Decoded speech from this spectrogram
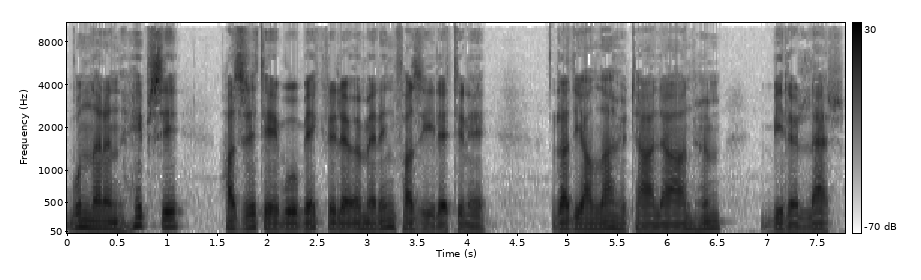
Bunların hepsi Hazreti Ebu Bekr ile Ömer'in faziletini radıyallahu teâlâ anhüm bilirler.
